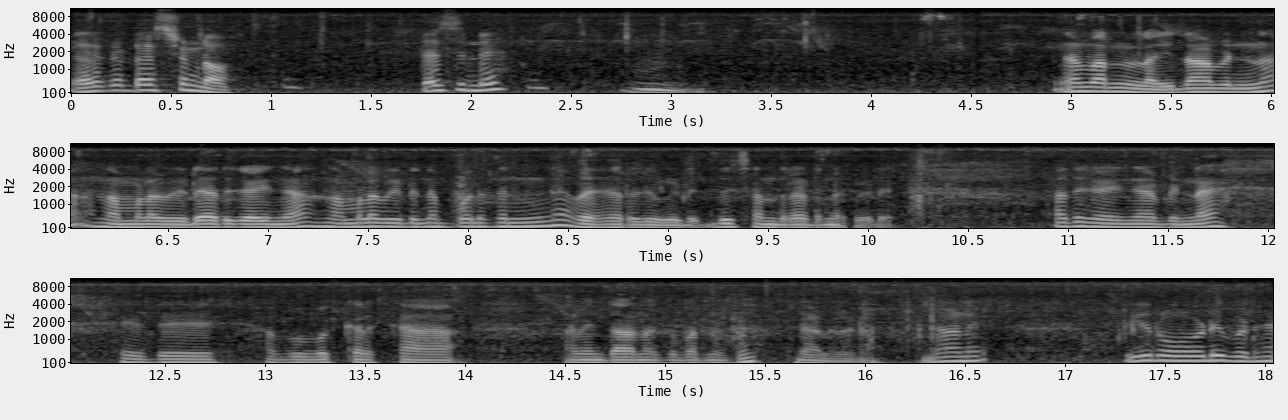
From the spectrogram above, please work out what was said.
ടെസ്റ്റ് ടേസ്റ്റ് ഉണ്ടോ? ടേസ്റ്റ് ഉണ്ട്. ഞാൻ പറഞ്ഞല്ലോ ഇതാ പിന്നെ നമ്മളെ വീട്. അത് കഴിഞ്ഞാൽ നമ്മളെ വീടിനെ പോലെ തന്നെ വേറൊരു വീട്. ഇത് ചന്ദ്രേട്ടന്റെ വീട്. അത് കഴിഞ്ഞാൽ പിന്നെ ഇത് അബൂബക്കർക്ക അമിതാന്നൊക്കെ പറഞ്ഞിട്ട് ഒരാൾ വിടാം ഇതാണ് ഈ റോഡ് ഇവിടെ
